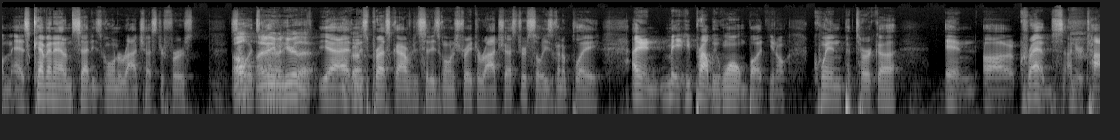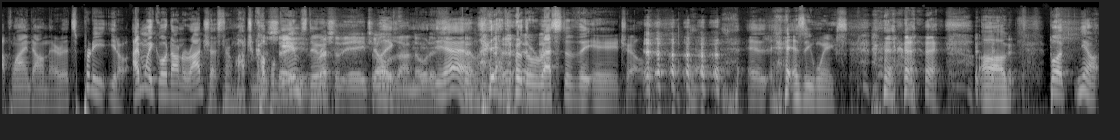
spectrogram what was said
Um, as Kevin Adams said, he's going to Rochester first. Oh, it's I didn't gonna- even hear that. Yeah, Okay. in his press conference, he said he's going straight to Rochester, so he's going to play. I mean, may, he probably won't, but you know, Quinn, Peterka, and uh, Krebs on your top line down there. That's pretty. You know, I might go down to Rochester and watch a couple say, games, dude. The rest of the AHL is on notice. Yeah, yeah, the- the rest of the AHL, as, as he winks. um, but you know,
